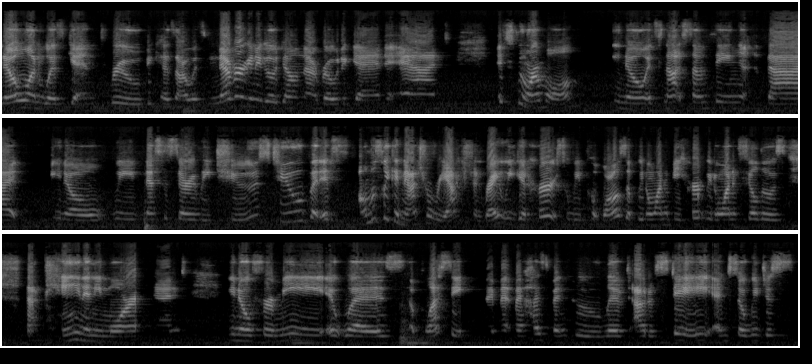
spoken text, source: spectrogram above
no one was getting through because I was never going to go down that road again. And it's normal. You know, it's not something that you know we necessarily choose to but it's almost like a natural reaction right? We get hurt so we put walls up. We don't want to be hurt. We don't want to feel those that pain anymore. And you know for me it was a blessing. I met my husband who lived out of state and so we just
